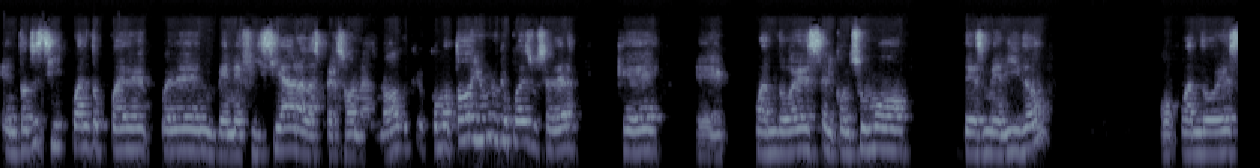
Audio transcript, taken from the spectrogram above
entonces sí, cuánto puede, pueden beneficiar a las personas, ¿no? Como todo, yo creo que puede suceder que eh, cuando es el consumo desmedido o cuando es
